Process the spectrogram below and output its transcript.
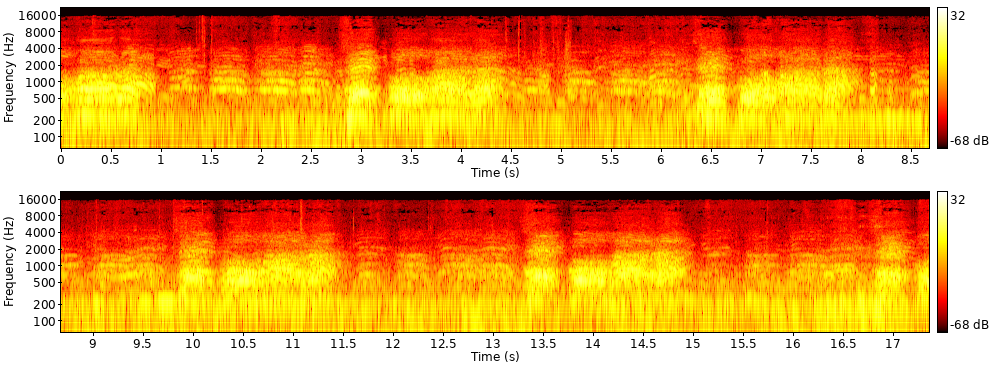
체포하라. 체포하라. 체포하라. 체포하라. 체포하라. 체포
